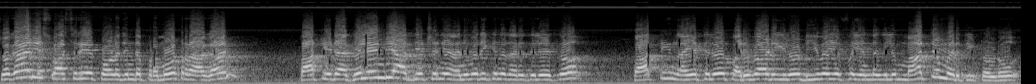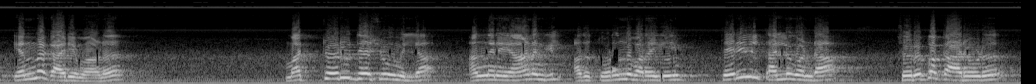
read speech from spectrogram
സ്വകാര്യ സ്വാശ്രയ കോളേജിന്റെ പ്രൊമോട്ടറാകാൻ പാർട്ടിയുടെ അഖിലേന്ത്യാ അധ്യക്ഷനെ അനുവദിക്കുന്ന തരത്തിലേക്ക് പാർട്ടി നയത്തിലോ പരിപാടിയിലോ ഡിവൈഎഫ്ഐ എന്തെങ്കിലും മാറ്റം വരുത്തിയിട്ടുണ്ടോ എന്ന കാര്യമാണ് മറ്റൊരു ഉദ്ദേശവുമില്ല. അങ്ങനെയാണെങ്കിൽ അത് തുറന്നു പറയുകയും തെരുവിൽ തല്ലുകൊണ്ട ചെറുപ്പക്കാരോട്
